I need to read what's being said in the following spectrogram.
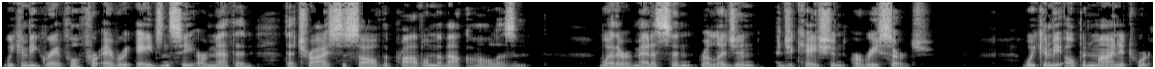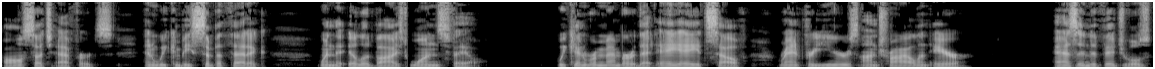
We can be grateful for every agency or method that tries to solve the problem of alcoholism, whether in medicine, religion, education, or research. We can be open-minded toward all such efforts, and we can be sympathetic when the ill-advised ones fail. We can remember that AA itself ran for years on trial and error. As individuals,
